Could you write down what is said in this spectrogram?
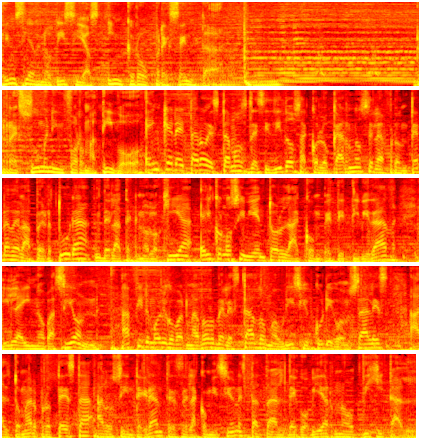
Agencia de Noticias Incro presenta. Resumen informativo. En Querétaro estamos decididos a colocarnos en la frontera de la apertura, de la tecnología, el conocimiento, la competitividad y la innovación, afirmó el gobernador del estado Mauricio Curi González al tomar protesta a los integrantes de la Comisión Estatal de Gobierno Digital.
